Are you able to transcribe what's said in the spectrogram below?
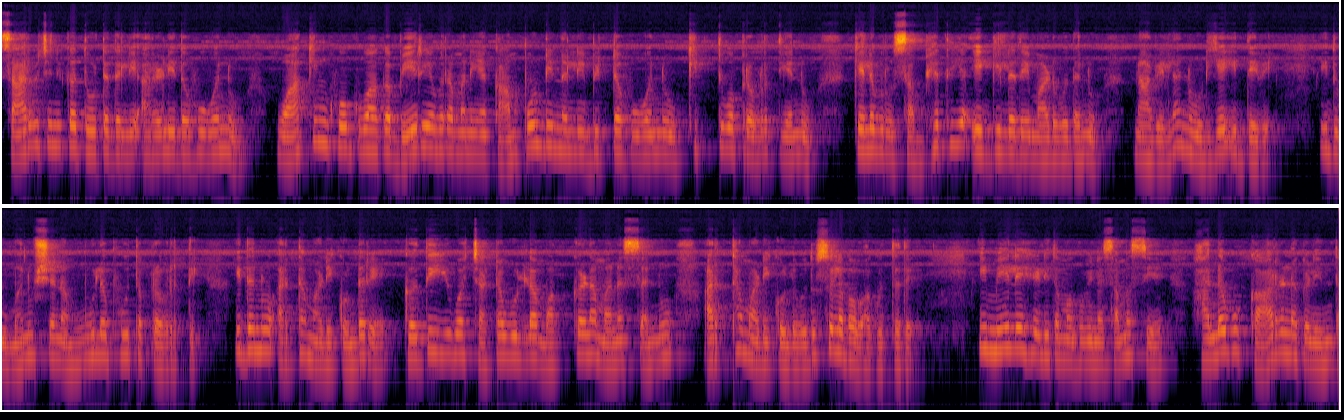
ಸಾರ್ವಜನಿಕ ತೋಟದಲ್ಲಿ ಅರಳಿದ ಹೂವನ್ನು ವಾಕಿಂಗ್ ಹೋಗುವಾಗ ಬೇರೆಯವರ ಮನೆಯ ಕಾಂಪೌಂಡಿನಲ್ಲಿ ಬಿಟ್ಟ ಹೂವನ್ನು ಕಿತ್ತುವ ಪ್ರವೃತ್ತಿಯನ್ನು ಕೆಲವರು ಸಭ್ಯತೆಯ ಎಗ್ಗಿಲ್ಲದೆ ಮಾಡುವುದನ್ನು ನಾವೆಲ್ಲ ನೋಡಿಯೇ ಇದ್ದೇವೆ. ಇದು ಮನುಷ್ಯನ ಮೂಲಭೂತ ಪ್ರವೃತ್ತಿ. ಇದನ್ನು ಅರ್ಥ ಮಾಡಿಕೊಂಡರೆ ಕದಿಯುವ ಚಟವುಳ್ಳ ಮಕ್ಕಳ ಮನಸ್ಸನ್ನು ಅರ್ಥ ಮಾಡಿಕೊಳ್ಳುವುದು ಸುಲಭವಾಗುತ್ತದೆ. ಈ ಮೇಲೆ ಹೇಳಿದ ಮಗುವಿನ ಸಮಸ್ಯೆ ಹಲವು ಕಾರಣಗಳಿಂದ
